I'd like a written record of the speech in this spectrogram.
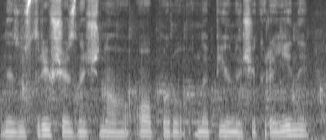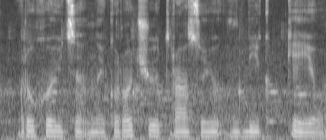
не зустрівши значного опору на півночі країни, рухаються найкоротшою трасою в бік Києва.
